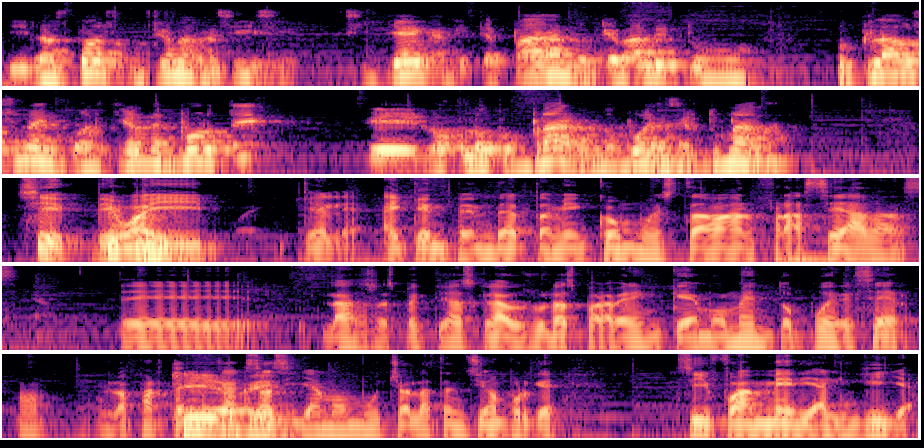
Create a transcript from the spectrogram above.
Y las cosas funcionan así, si, llegan y te pagan lo que vale tu, cláusula en cualquier deporte, eh, lo, compraron, no puedes hacer tú nada. Sí, digo, ahí hay que entender también cómo estaban fraseadas eh, las respectivas cláusulas para ver en qué momento puede ser, ¿no? La parte de Necaxa sí llamó mucho la atención porque sí fue a media liguilla.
